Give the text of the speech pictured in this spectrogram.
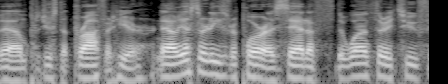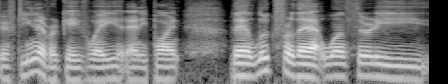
Um, produced a profit here. Now, yesterday's report, I said if the 132.15 ever gave way at any point, then look for that 130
